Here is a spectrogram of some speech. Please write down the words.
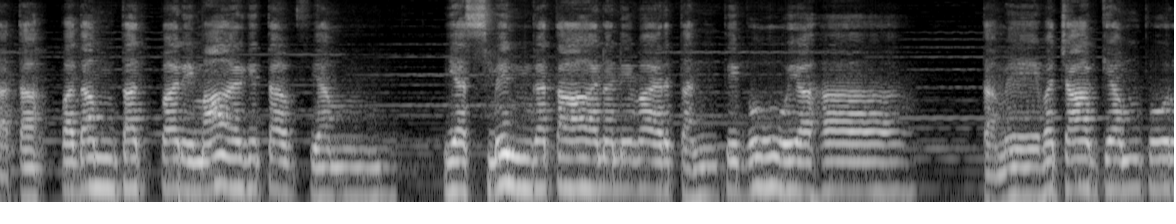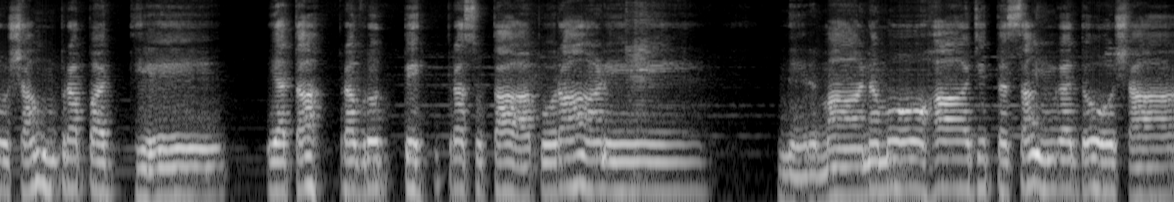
ततः पदं तत्परिमार्गितव्यम्। यस्मिन् गता न निवर्तन्ति भूयः। तमेव चाज्ञं पुरुषं प्रपद्ये। यतः प्रवृत्तिः प्रसुता पुराणी निर्माणमोहाजितसङ्गदोषा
